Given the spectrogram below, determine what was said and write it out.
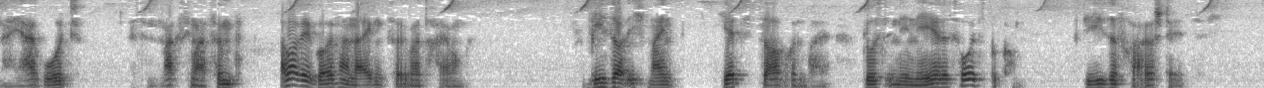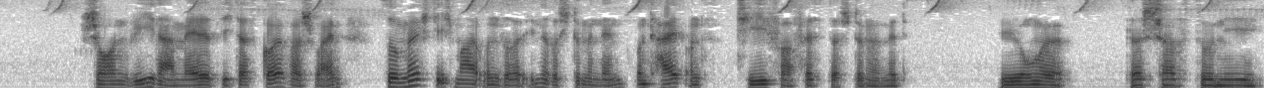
Naja gut, es sind maximal fünf, aber wir Golfer neigen zur Übertreibung. Wie soll ich meinen jetzt sauberen Ball bloß in die Nähe des Hols bekommen? Diese Frage stellt sich. Schon wieder meldet sich das Golferschwein, so möchte ich mal unsere innere Stimme nennen und teilt uns tiefer, fester Stimme mit. Junge, das schaffst du nie.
